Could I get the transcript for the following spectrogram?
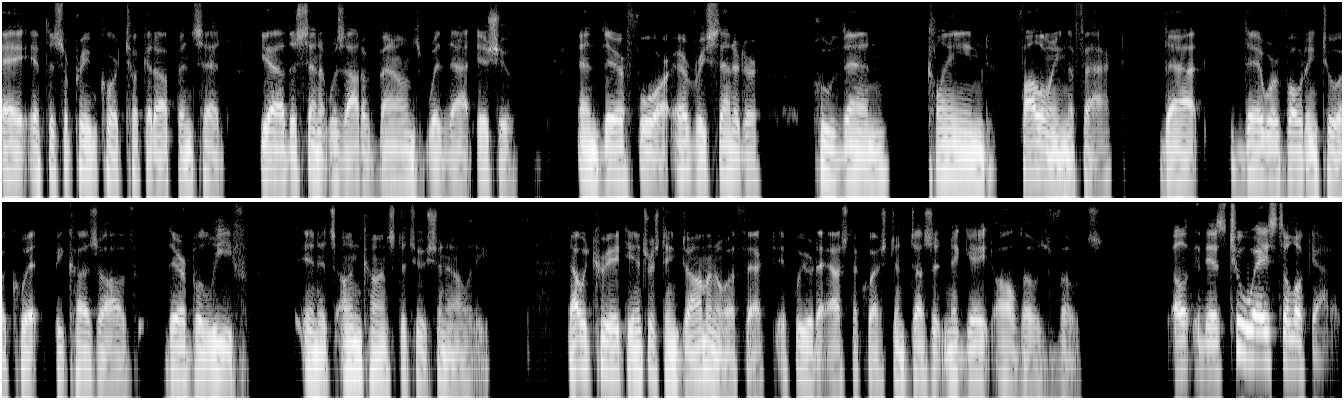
A, if the Supreme Court took it up and said, yeah, the Senate was out of bounds with that issue. And therefore, every senator who then claimed, following the fact, that they were voting to acquit because of their belief in its unconstitutionality. That would create the interesting domino effect if we were to ask the question does it negate all those votes? Well, there's two ways to look at it.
